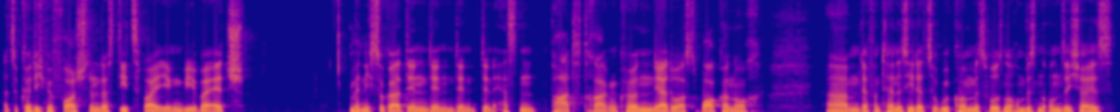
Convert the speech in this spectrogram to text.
Also könnte ich mir vorstellen, dass die zwei irgendwie über Edge, wenn nicht sogar den, den, den, den ersten Part tragen können. Ja, du hast Walker noch, ähm, der von Tennessee dazugekommen ist, wo es noch ein bisschen unsicher ist.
